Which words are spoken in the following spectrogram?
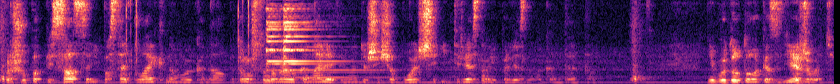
прошу подписаться и поставить лайк на мой канал, потому что на моем канале ты найдешь еще больше интересного и полезного контента. Не буду долго задерживать,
